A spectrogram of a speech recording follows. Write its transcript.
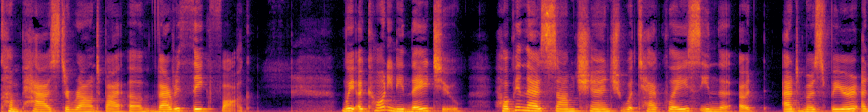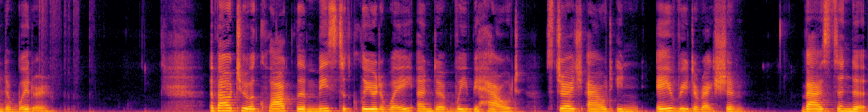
compassed around by a very thick fog. We accordingly lay to, hoping that some change would take place in the uh, atmosphere and the weather. About two o'clock, the mist cleared away, and we beheld, stretched out in every direction, vast and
